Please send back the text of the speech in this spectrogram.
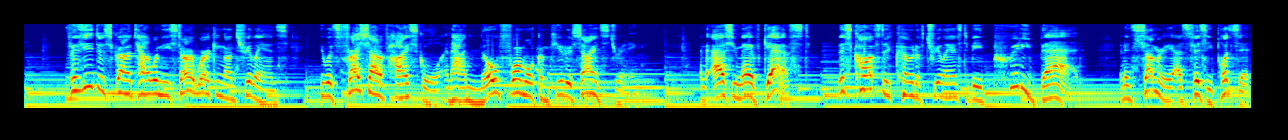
Fissy described how when he started working on Treelands, he was fresh out of high school and had no formal computer science training. And as you may have guessed, this caused the code of Treelands to be pretty bad, and in summary, as Fissy puts it,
